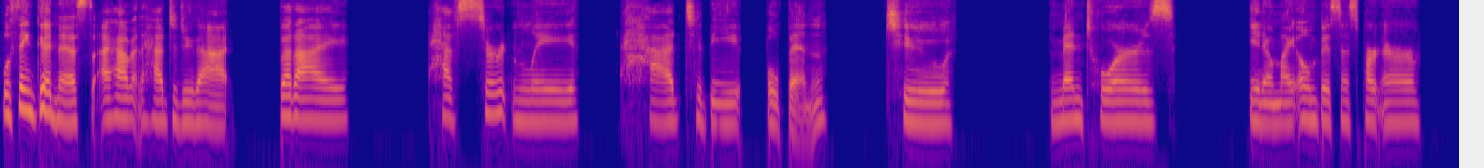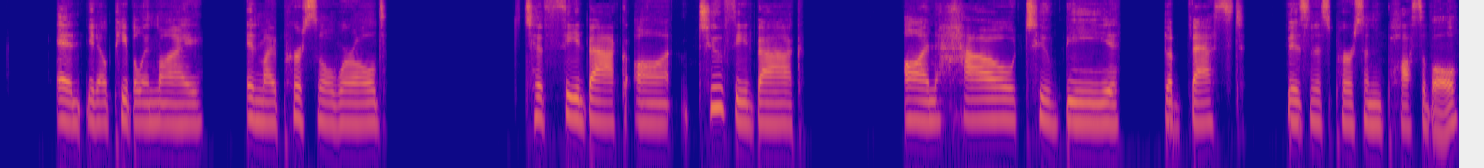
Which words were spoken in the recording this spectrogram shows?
Well, thank goodness I haven't had to do that, but I have certainly had to be open to mentors, you know, my own business partner, and you know people in my in my personal world to feedback on to feedback on how to be the best business person possible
